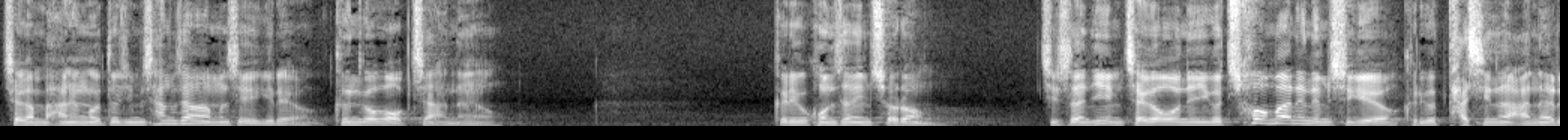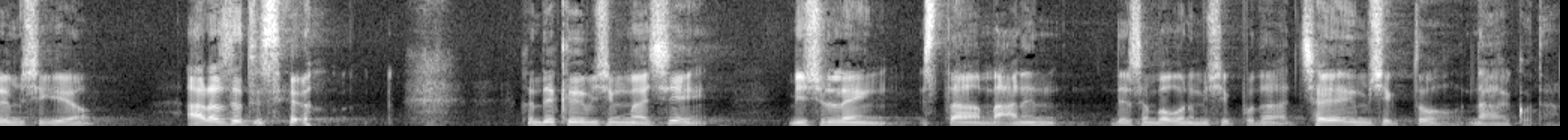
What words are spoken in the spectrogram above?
제가 많은 것도 지금 상상하면서 얘기를 해요. 근거가 없지 않아요. 그리고 권사님처럼 집사님, 제가 오늘 이거 처음 하는 음식이에요. 그리고 다시는 안 할 음식이에요. 알아서 드세요. 근데 그 음식 맛이 미슐랭 스타 많은 데서 먹은 음식보다 제 음식도 나을 거다.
